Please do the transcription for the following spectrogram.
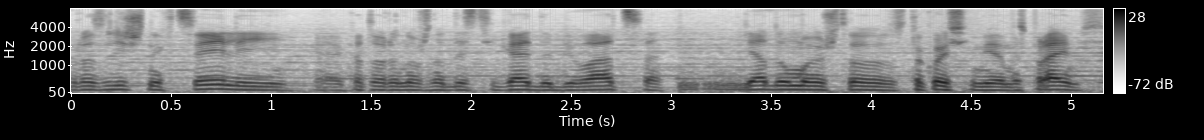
различных целей, э, которые нужно достигать, добиваться. Я думаю, что с такой семьей мы справимся.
